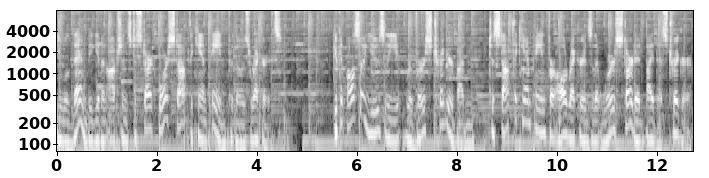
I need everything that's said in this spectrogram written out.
You will then be given options to start or stop the campaign for those records. You can also use the Reverse Trigger button to stop the campaign for all records that were started by this trigger.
